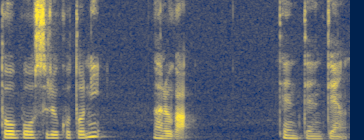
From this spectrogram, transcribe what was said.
逃亡することになるが点点点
